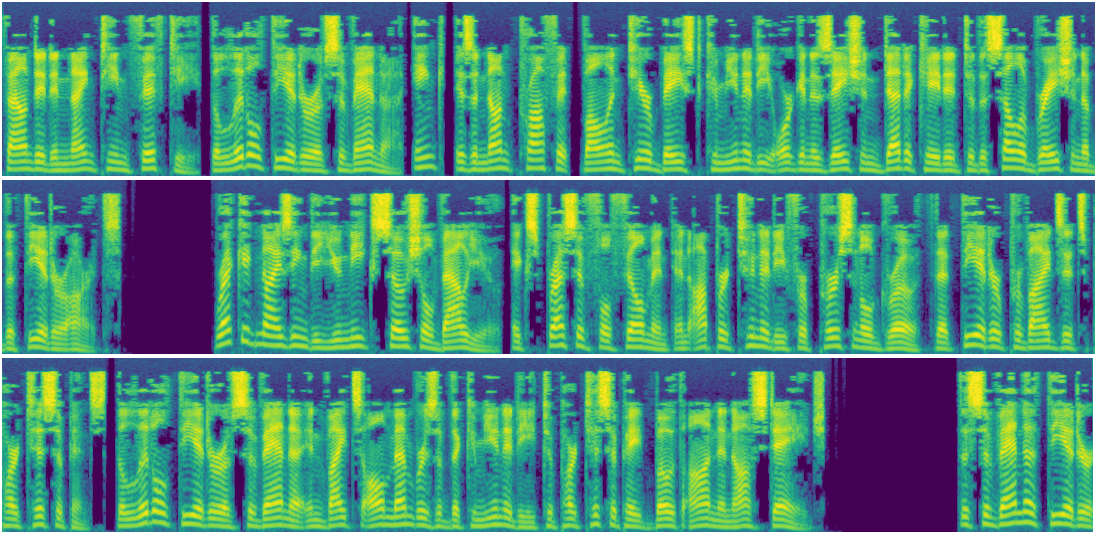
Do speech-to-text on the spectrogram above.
founded in 1950, the Little Theatre of Savannah, Inc., is a non-profit, volunteer-based community organization dedicated to the celebration of the theatre arts. Recognizing the unique social value, expressive fulfillment and opportunity for personal growth that theater provides its participants, the Little Theater of Savannah invites all members of the community to participate both on and off stage. The Savannah Theater,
